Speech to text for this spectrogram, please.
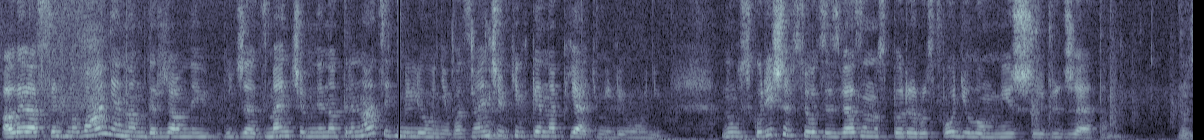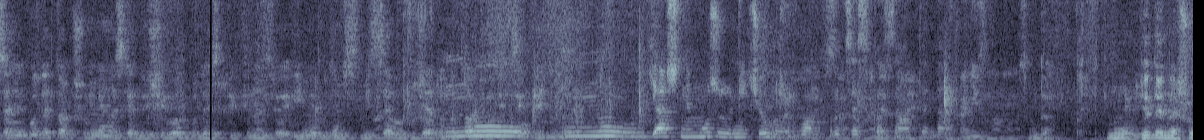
але асигнування нам державний бюджет зменшив не на 13 мільйонів, а зменшив тільки на 5 мільйонів. Ну, скоріше всього, це зв'язано з перерозподілом між бюджетами. Ну це не буде так, що ми на наступний рік будемо співфінансувати і ми будемо з місцевого бюджету Ну, цих 5 мільйонів. ну я ж не можу нічого вам про це сказати. Да. Да. Ну, єдине, що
